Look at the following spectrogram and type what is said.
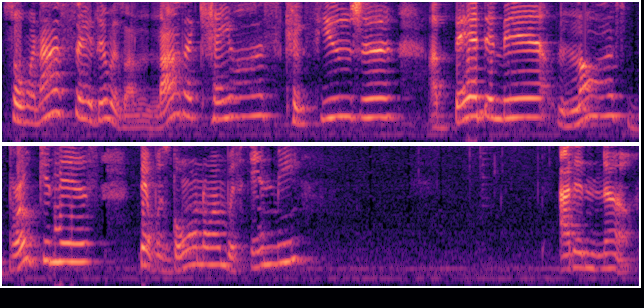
So when I say there was a lot of chaos, confusion, abandonment, loss, brokenness that was going on within me, I didn't know.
